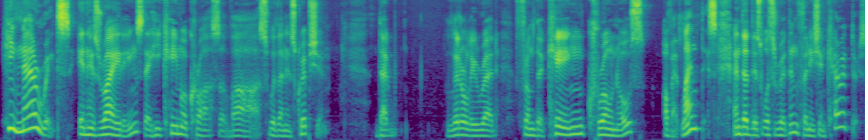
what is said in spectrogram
he narrates in his writings that he came across a vase with an inscription that literally read, From the king Kronos of Atlantis, and that this was written in Phoenician characters.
